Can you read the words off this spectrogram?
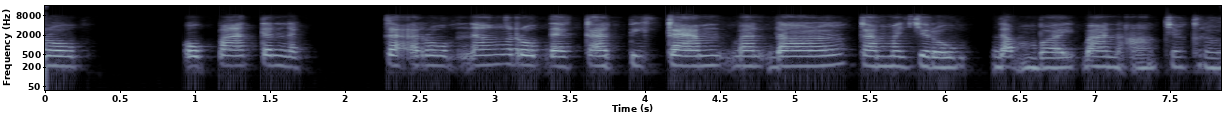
រូបឧបាទនកៈរូបនឹងរូបដែលកើតពីកម្មបានដល់កម្មជ្ជរូប18បានអត់ចាស់គ្រូ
